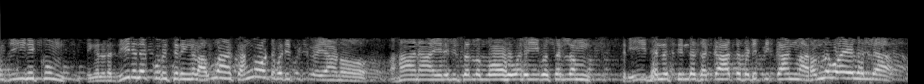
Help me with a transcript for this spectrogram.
ബിദീനിക്കും. നിങ്ങളുടെ ദീനിനെ കുറിച്ച് നിങ്ങൾ അള്ളാഹ് അങ്ങോട്ട് പഠിപ്പിക്കുകയാണോ? മഹാനായ നബി സല്ലാഹു അലൈഹി വസല്ലം സ്ത്രീധനത്തിന്റെ ജക്കാത്ത് പഠിപ്പിക്കാൻ മറന്നുപോയതല്ല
